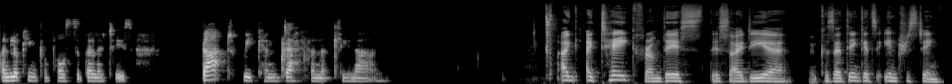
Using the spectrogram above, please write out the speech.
and looking for possibilities. That we can definitely learn. I, I take from this this idea because I think it's interesting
